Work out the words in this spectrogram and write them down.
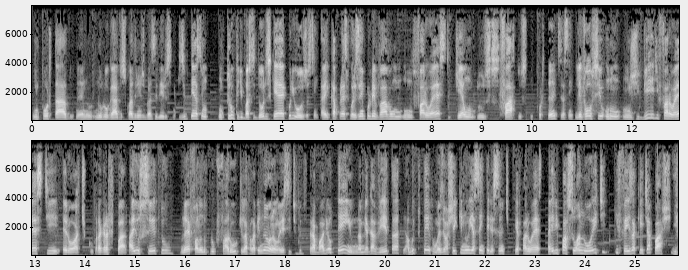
importado, né, no, no, lugar dos quadrinhos brasileiros. Inclusive tem assim, um, um, truque de bastidores que é curioso. Assim. Aí Capress, por exemplo, levava um, um faroeste, que é um dos fatos importantes, assim, levou-se um, um gibi de faroeste erótico para grafipar. Aí o Seto, né, falando para o Faruk lá, falar que não, não, esse tipo de trabalho eu tenho na minha gaveta há muito tempo, mas eu achei que não ia ser interessante, porque é faroeste. Aí ele passou a noite e fez a Kate Apache. E,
